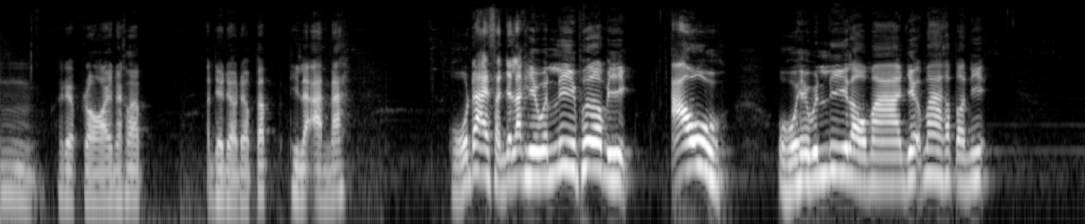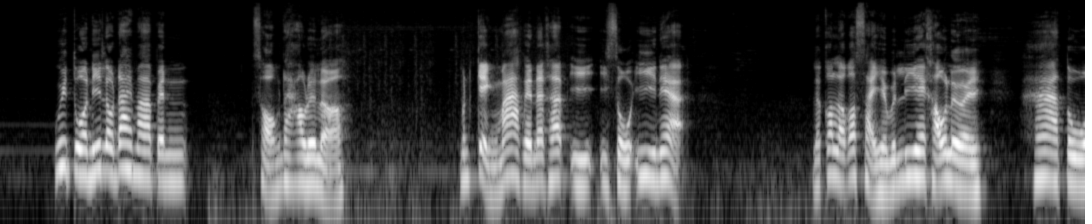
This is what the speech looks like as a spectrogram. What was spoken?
อืม เรียบร้อยนะครับ เดี๋ยวเดี๋ยวเดี๋ยวแป๊บทีละอันนะโหได้สัญลักษณ์เฮเวนลี่เพิ่มอีก เอา โอ้โหเฮเวนลี่เรามาเยอะมากครับตอนนี้วิตัวนี้เราได้มาเป็นสองดาวเลยเหรอ มันเก่งมากเลยนะครับอีอีโซอีเนี่ย แล้วก็เราก็ใส่เฮเวนลี่ให้เขาเลย5ตัว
